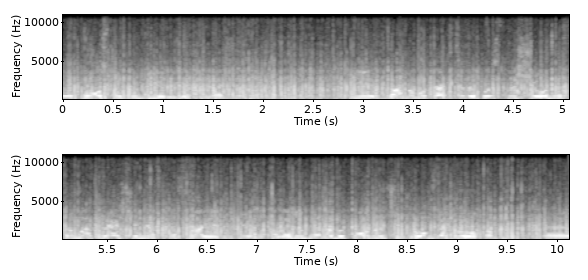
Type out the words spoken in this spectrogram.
е, поступу віри є хрещення. І в даному тексті написано, що не саме хрещення спасає людину, але людина, виконуючи крок за кроком е,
